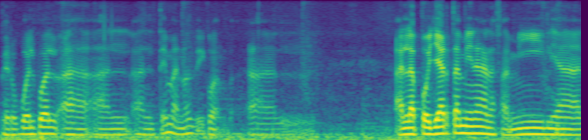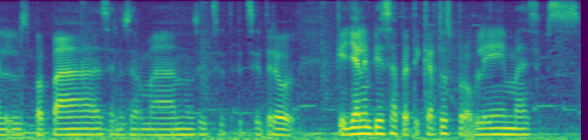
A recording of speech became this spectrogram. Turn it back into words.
pero vuelvo al, a- al, al tema, ¿no? Digo, al, al apoyar también a la familia, a los papás, a los hermanos, etcétera, etcétera, que ya le empieza a platicar tus problemas, pues,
